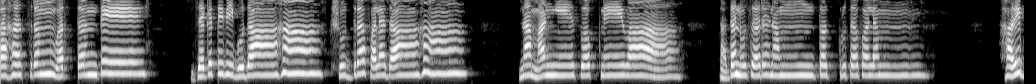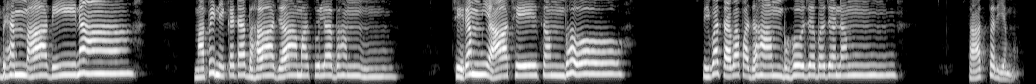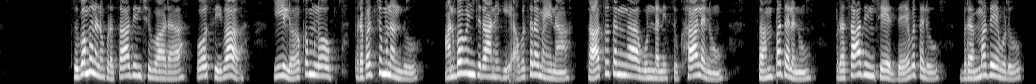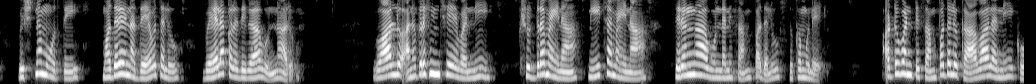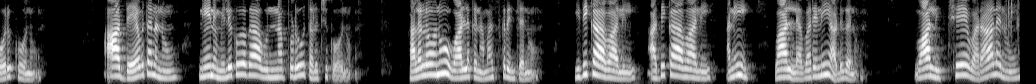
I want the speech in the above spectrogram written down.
సహస్రం వర్తంతే. జగతి విబుధాः క్షుద్రఫలదాः. न మన్యే స్వప్నే వా తదనుసరణం తత్కృతఫలం. హరిబ్రహ్మాదీనా మపి నికటభాజామసులభం చిరం యాచే శంభో శివ తవ పదాం తాత్పర్యము. శుభములను ప్రసాదించువాడా? ఓ శివ! ఈ లోకంలో ప్రపంచమునందు అనుభవించడానికి అవసరమైన శాశ్వతంగా ఉండని సుఖాలను సంపదలను ప్రసాదించే దేవతలు బ్రహ్మదేవుడు విష్ణుమూర్తి మొదలైన దేవతలు వేల కొలదిగా ఉన్నారు. వాళ్ళు అనుగ్రహించేవన్నీ క్షుద్రమైన నీచమైన స్థిరంగా ఉండని సంపదలు సుఖములే. అటువంటి సంపదలు కావాలని కోరుకోను. ఆ దేవతలను నేను మెలకువగా ఉన్నప్పుడు తలుచుకోను. కలలోనూ వాళ్ళకి నమస్కరించను. ఇది కావాలి అది కావాలి అని వాళ్ళెవరినీ అడుగను. వాళ్ళిచ్చే వరాలను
